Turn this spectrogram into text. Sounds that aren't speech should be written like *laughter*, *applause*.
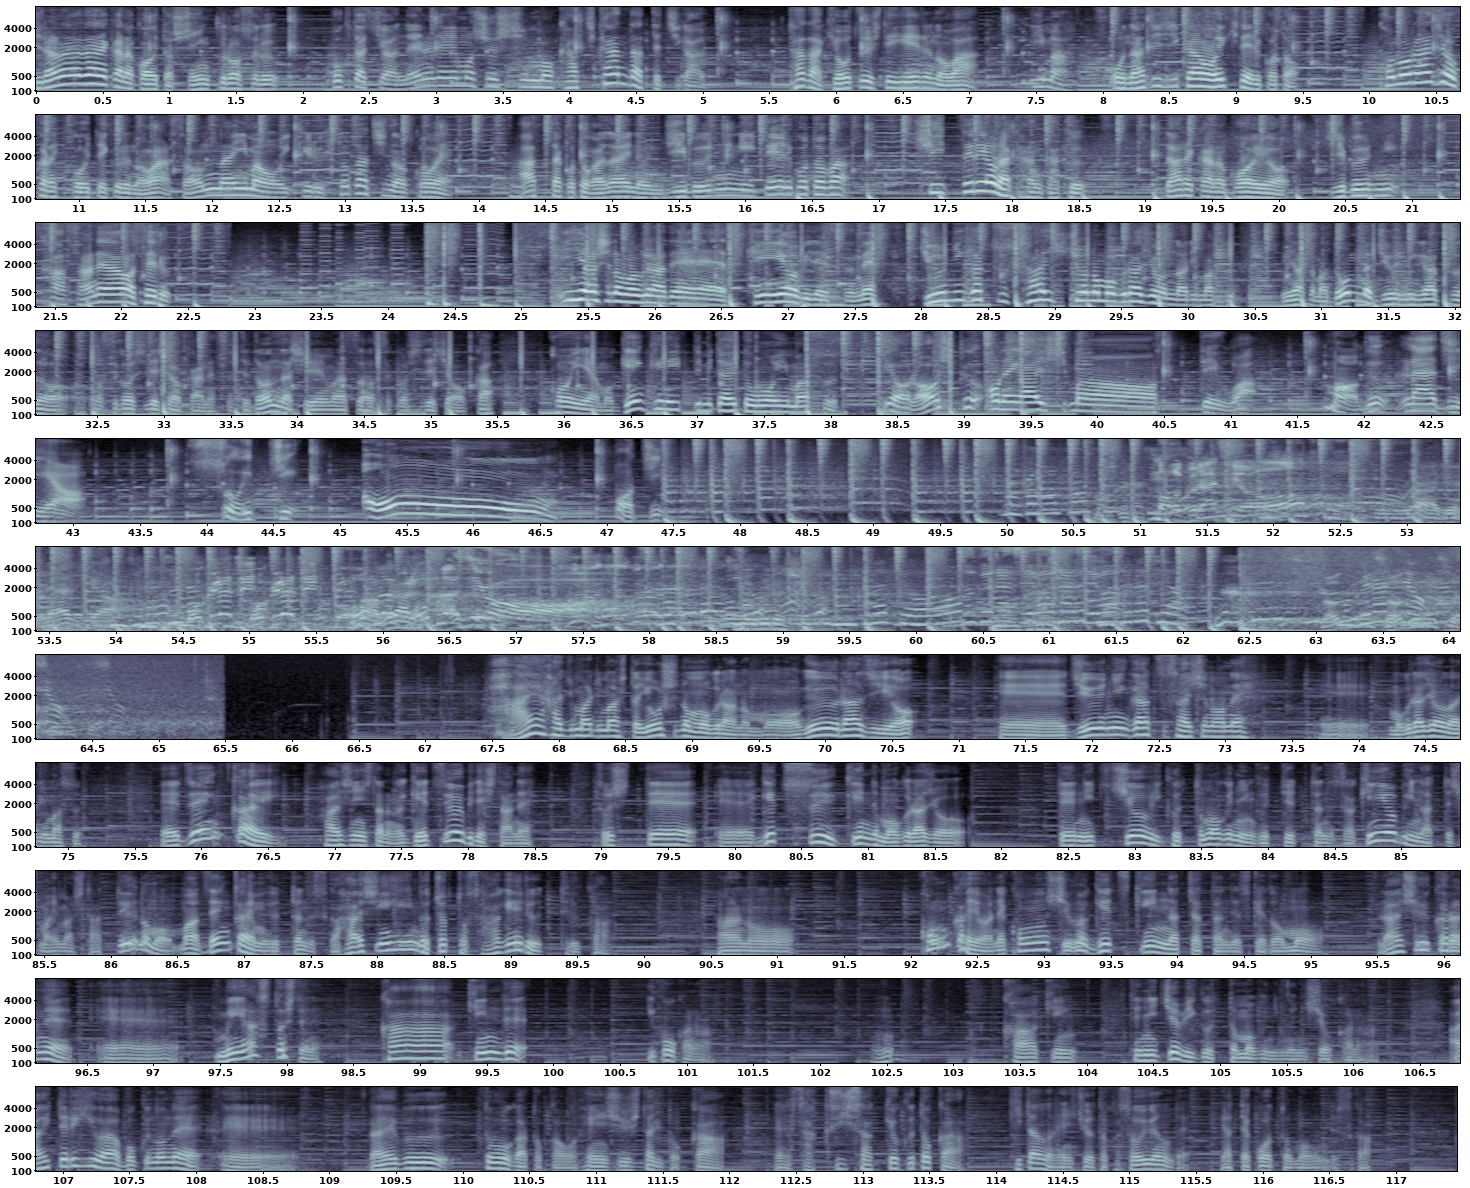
知らない誰かの声とシンクロする。僕たちは年齢も出身も価値観だって違う。ただ共通して言えるのは今同じ時間を生きていること。このラジオから聞こえてくるのはそんな今を生きる人たちの声。会ったことがないのに自分に似ている言葉。知ってるような感覚。誰かの声を自分に重ね合わせる。吉野もぐらです。金曜日ですね。12月最初のもぐラジオになります。皆様どんな12月をお過ごしでしょうかね？そしてどんな週末をお過ごしでしょうか？今夜も元気にいってみたいと思います。よろしくお願いします。ではもぐラジオ。スイッチオン！ポチ。もぐラジオラジオ。もぐラジもぐラジもぐラジオ。はい始まりました。吉野もぐらのもぐラジオ、えー、12月最初のね、えー、もぐラジオになります、えー前回配信したのが月曜日でしたね。そして、えー月水金でもぐラジオで日曜日グッドモーニングって言ったんですが金曜日になってしまいました。っていうのも、まあ、前回も言ったんですが配信頻度ちょっと下げるっていうかあの今回はね今週は月金になっちゃったんですけども来週からね、えー目安としてね火金で行こうかなと。ん？火金で日曜日グッドモーニングにしようかなと。空いてる日は僕のね、えーライブ動画とかを編集したりとか、え作詞作曲とかギターの練習とかそういうのでやっていこうと思うんですが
